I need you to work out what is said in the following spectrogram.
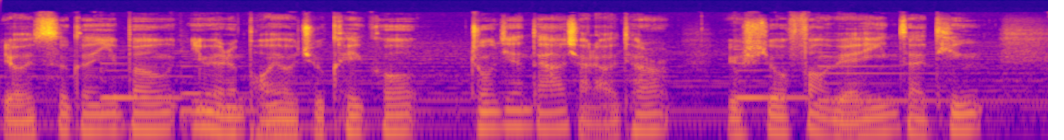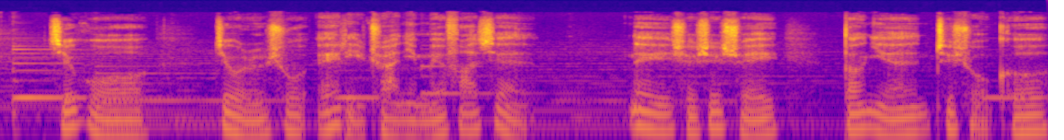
有一次跟一帮音乐人朋友去 K 歌，中间大家想聊天，于是就放原音在听，结果有人说：“哎，李川，你没发现那谁谁谁当年这首歌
